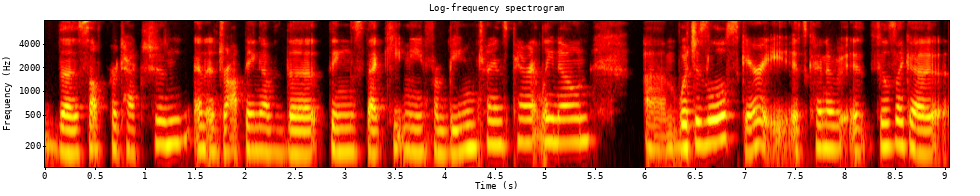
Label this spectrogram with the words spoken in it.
the self protection and a dropping of the things that keep me from being transparently known um, which is a little scary. It's kind of it feels like a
